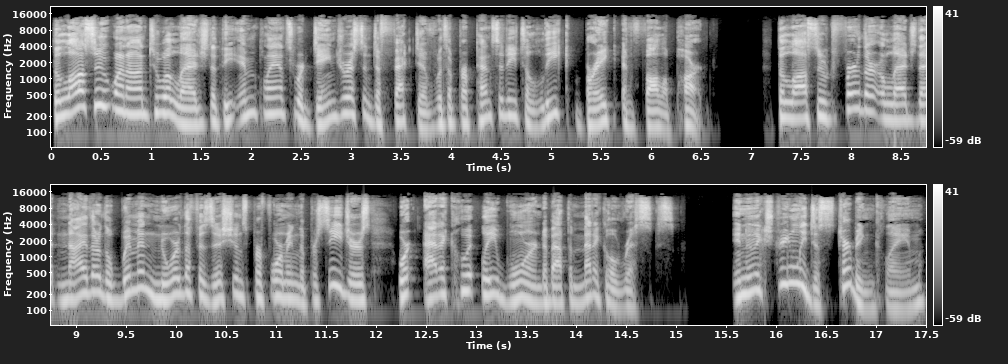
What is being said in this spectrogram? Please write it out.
The lawsuit went on to allege that the implants were dangerous and defective with a propensity to leak, break, and fall apart. The lawsuit further alleged that neither the women nor the physicians performing the procedures were adequately warned about the medical risks. In an extremely disturbing claim,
